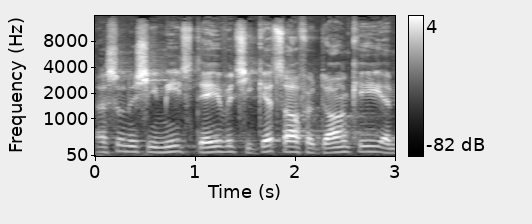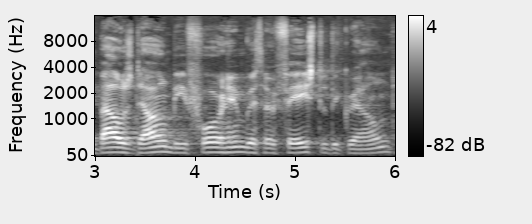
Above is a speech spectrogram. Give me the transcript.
As soon as she meets David, she gets off her donkey and bows down before him with her face to the ground.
